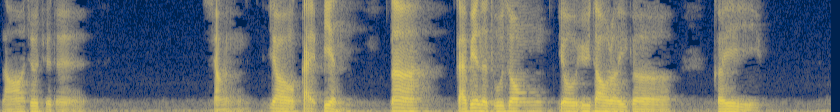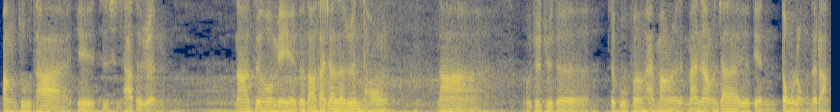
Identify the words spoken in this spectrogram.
然后就觉得想要改变，那改变的途中又遇到了一个可以。帮助他，也支持他的人，那最后面也得到大家的认同，那我就觉得这部分还蛮人蛮让人家有点动容的啦。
